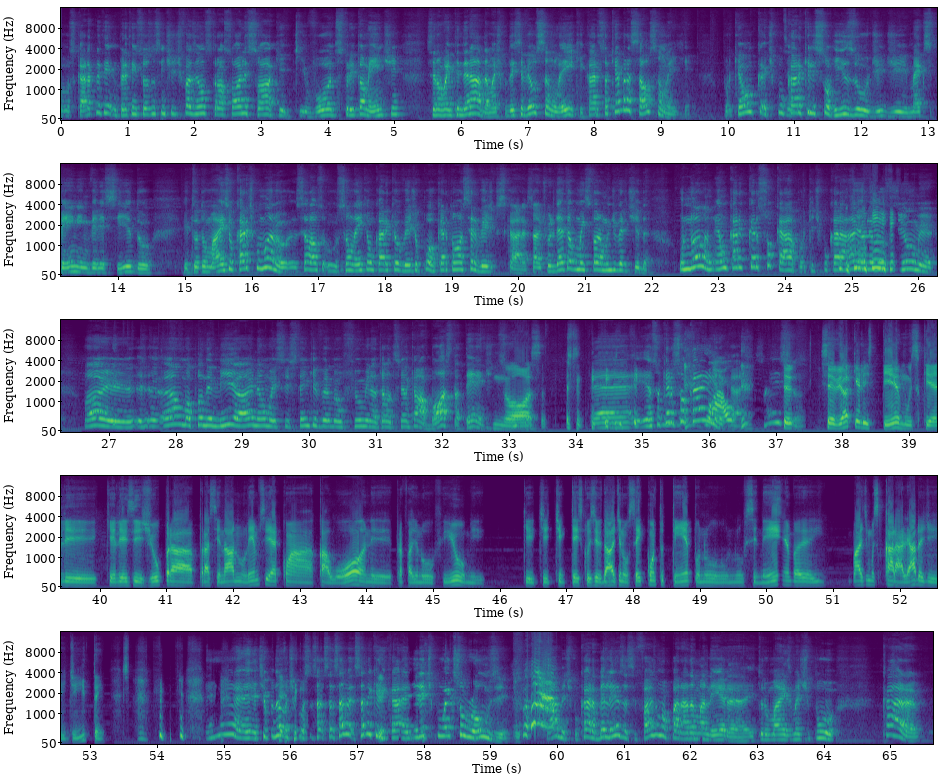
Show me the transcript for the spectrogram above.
os caras preten pretenciosos no sentido de fazer uns troços, olha só, que, que vou destruir tua mente, você não vai entender nada. Mas, tipo, daí você vê o Sun Lake, cara, só quer abraçar o Sun Lake. Porque é, o, é tipo, Sim. o cara, aquele sorriso de, de Max Payne envelhecido e tudo mais. E o cara, tipo, mano, sei lá, o Sam Lake é um cara que eu vejo, pô, eu quero tomar uma cerveja com esse cara, sabe? Tipo, ele deve ter alguma história muito divertida. O Nolan é um cara que eu quero socar, porque, tipo, o cara, ai, olha meu filme. Ai, é uma pandemia, ai não, mas vocês têm que ver meu filme na tela do cinema, que é uma bosta, Tenet. Nossa. É, eu só quero socar ele, cara. Só isso. Você viu aqueles termos que ele, que ele exigiu para assinar? Não lembro se é com a, com a Warner para fazer um novo filme. Que, tinha que ter exclusividade não sei quanto tempo no, no cinema. E mais umas caralhadas de, de item. É, é tipo, não, tipo, sabe, sabe aquele cara? Ele é tipo o Exo Rose. sabe? Tipo, cara, beleza, você faz uma parada maneira e tudo mais, mas tipo, cara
